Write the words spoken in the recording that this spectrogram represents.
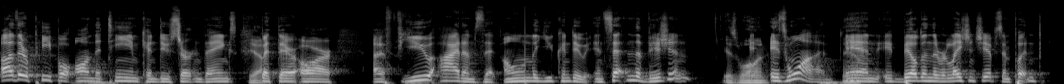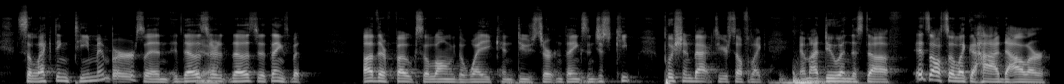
other people on the team can do certain things, Yeah. but there are a few items that only you can do. And setting the vision is one is one, Yeah. and it building the relationships and putting selecting team members, and those Yeah. are those are things. But other folks along the way can do certain things, and just keep pushing back to yourself. Like, am I doing the stuff? It's also like a high dollar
